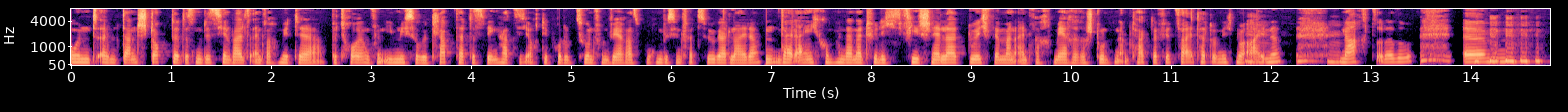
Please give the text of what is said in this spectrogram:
und ähm, dann stockte das ein bisschen, weil es einfach mit der Betreuung von ihm nicht so geklappt hat. Deswegen hat sich auch die Produktion von Veras Buch ein bisschen verzögert, leider. Weil eigentlich kommt man dann natürlich viel schneller durch, wenn man einfach mehrere Stunden am Tag dafür Zeit hat und nicht nur mhm. eine mhm. nachts oder so. Ähm,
